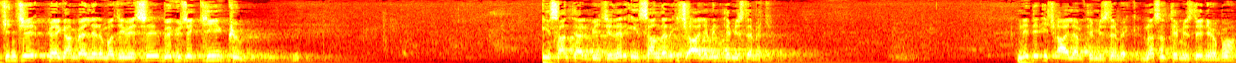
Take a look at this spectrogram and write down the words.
İkinci peygamberlerin vazifesi ve yüzeki küm. İnsan terbiyecileri insanların iç alemini temizlemek. Nedir iç alem temizlemek? Nasıl temizleniyor bu?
